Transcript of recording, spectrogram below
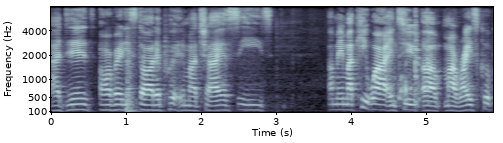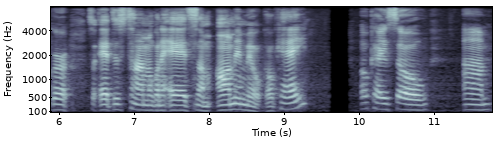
I did already started putting my chia seeds I mean my quinoa into uh, my rice cooker. So at this time, I'm going to add some almond milk, okay? Okay, so um,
